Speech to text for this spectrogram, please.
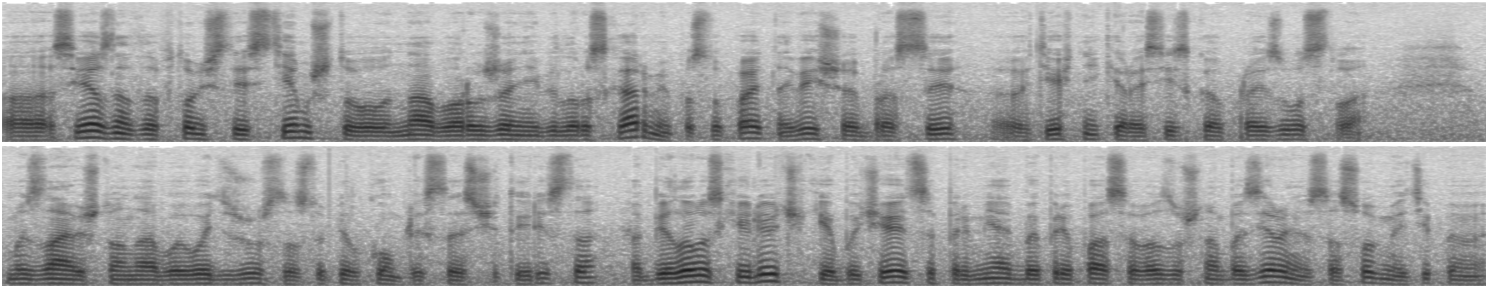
Э, связано это в том числе с тем, что на вооружение белорусской армии поступают новейшие образцы э, техники российского производства – мы знаем, что на боевое дежурство заступил комплекс С-400. Белорусские летчики обучаются применять боеприпасы воздушного базирования с особыми типами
